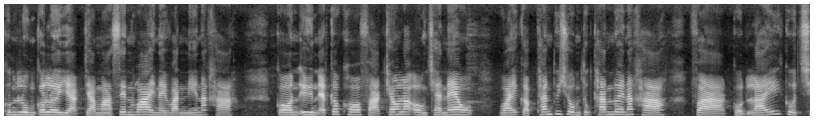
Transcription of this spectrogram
คุณลุงก็เลยอยากจะมาเส้นไหว้ในวันนี้นะคะ ก่อนอื่นแอดก็ขอฝากช่องละอองชาแนลไว้กับท่านผู้ชมทุกท่านด้วยนะคะ ฝากกดไลค์กดแช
